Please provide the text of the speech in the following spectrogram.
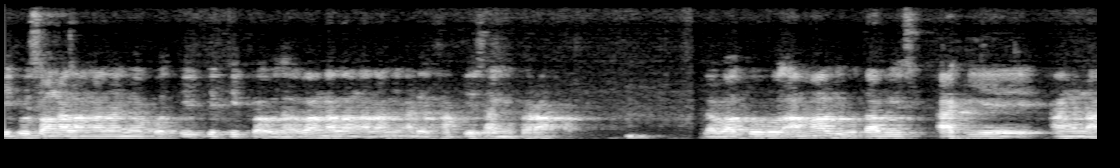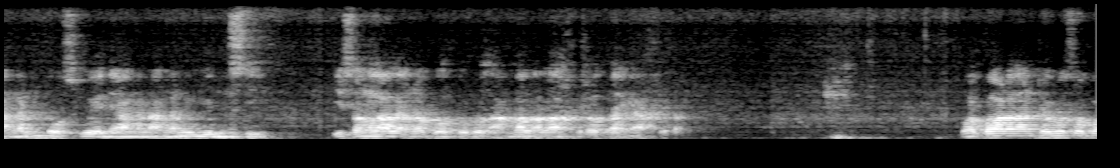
Iku iso ngalang-alangi apa tibal hawa ngalang-alangi adil hati sanging barang Lawaturul amal utawi akie angen-angen atau suwene angen-angen yumsi. Iso nglalekno apa turul amal ala akhirat ing akhirat. Wa qala lan dawu sapa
